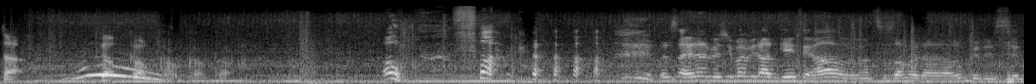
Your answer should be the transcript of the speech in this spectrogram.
So. Go, go, go, go, go. Oh! Fuck! Das erinnert mich immer wieder an GTA, wenn wir zusammen da rumgedüst sind.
